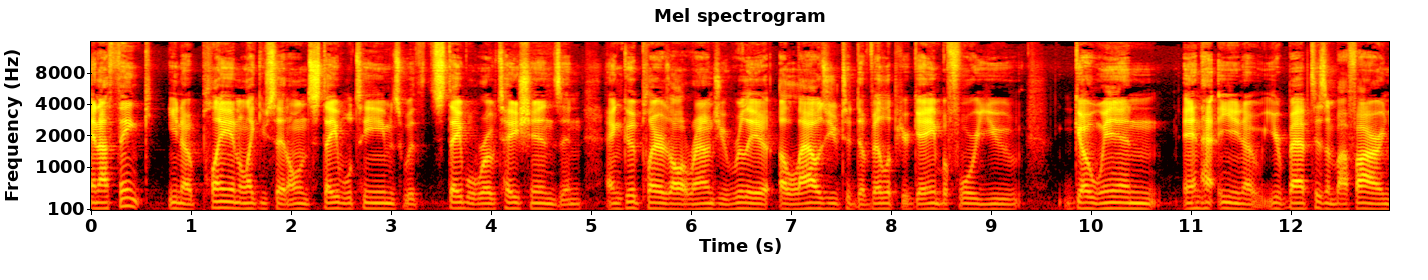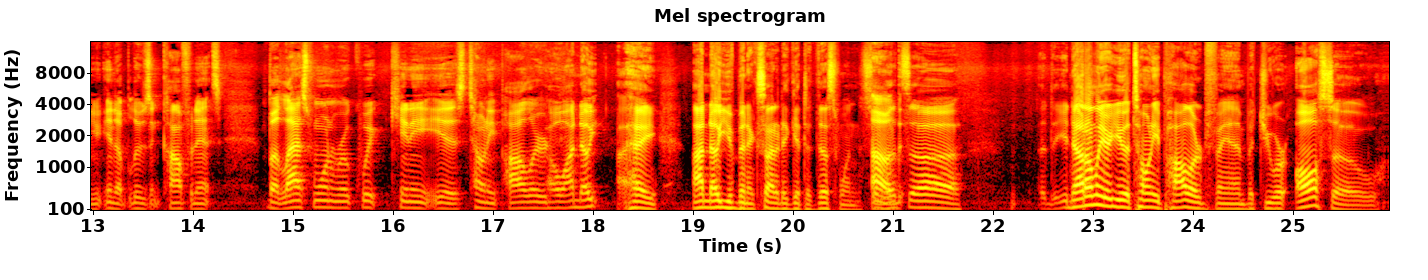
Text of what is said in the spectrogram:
And I think you know playing like you said on stable teams with stable rotations and and good players all around you really allows you to develop your game before you go in and you know your baptism by fire and you end up losing confidence. But last one, real quick, Kenny is Tony Pollard. Oh, I know. Hey, I know you've been excited to get to this one. So oh, let's uh not only are you a Tony Pollard fan, but you are also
